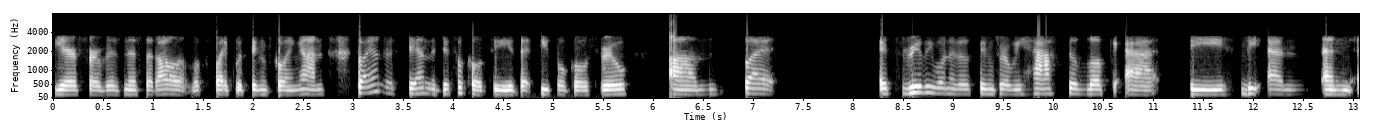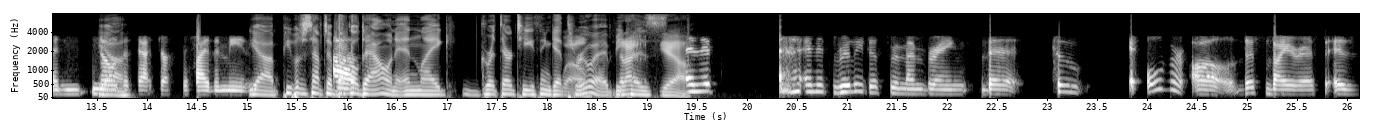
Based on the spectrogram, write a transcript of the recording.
year for business at all. It looks like with things going on, so I understand the difficulty that people go through, um, but it's really one of those things where we have to look at the the ends and and know Yeah. that that justify the means. Yeah, people just have to Uh, buckle down and like grit their teeth and get Well, through it and I- because yeah. and it's and it's really just remembering that so overall this virus is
